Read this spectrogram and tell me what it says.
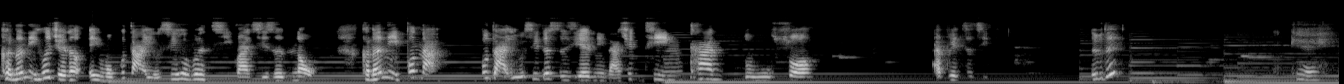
可能你会觉得，哎，我不打游戏会不会很奇怪？其实 no，可能你不拿不打游戏的时间，你拿去听、看、读、说，来骗自己，对不对？OK。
